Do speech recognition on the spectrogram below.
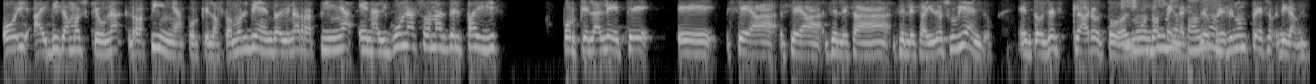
hoy hay digamos que una rapiña, porque la estamos viendo, hay una rapiña en algunas zonas del país porque la leche eh, se, se, les ha, se les ha ido subiendo. Entonces, claro, todo el mundo apenas le ofrecen un peso, dígame.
